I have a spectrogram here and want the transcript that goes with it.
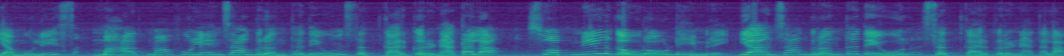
या मुलीस महात्मा फुलेंचा ग्रंथ देऊन सत्कार करण्यात आला. स्वप्नील गौरव ढेमरे यांचा ग्रंथ देऊन सत्कार करण्यात आला.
